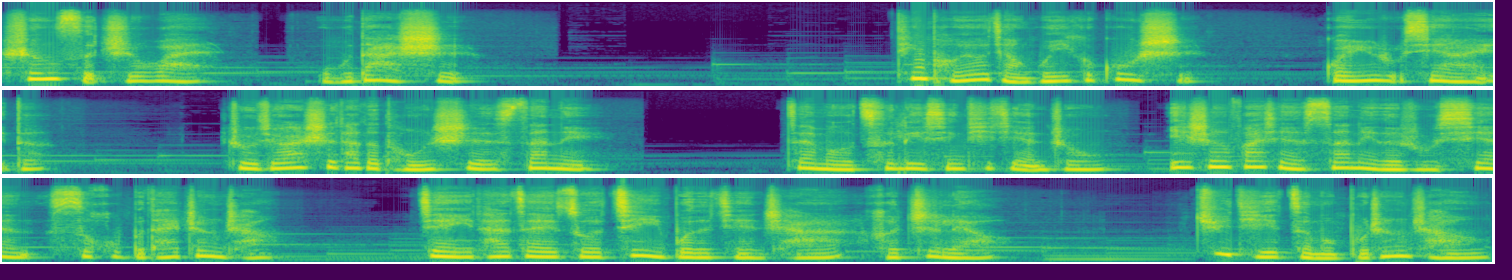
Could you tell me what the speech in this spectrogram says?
生死之外，无大事。听朋友讲过一个故事，关于乳腺癌的。主角是他的同事 Sunny，在某次例行体检中，医生发现 Sunny 的乳腺似乎不太正常，建议他再做进一步的检查和治疗。具体怎么不正常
